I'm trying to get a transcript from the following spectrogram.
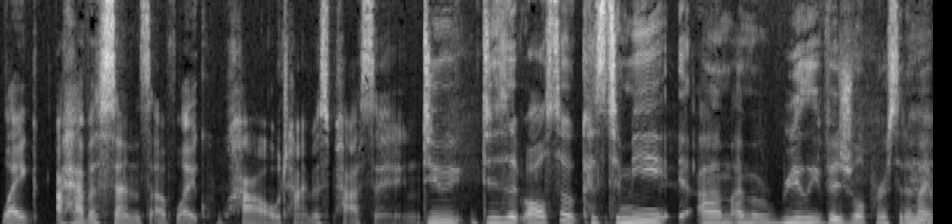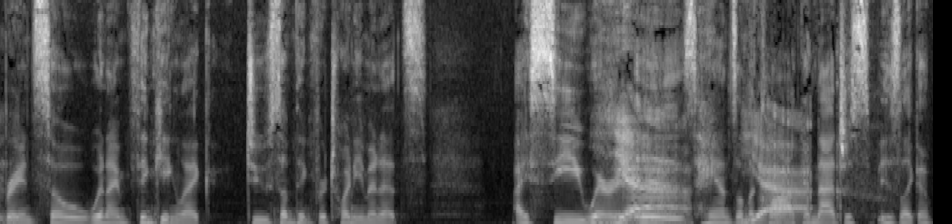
like I have a sense of like how time is passing. do does it also because to me um, i'm a really visual person in Mm. my brain so when i'm thinking like do something for 20 minutes i see where Yeah. it is hands on the Yeah. clock and that just is like a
